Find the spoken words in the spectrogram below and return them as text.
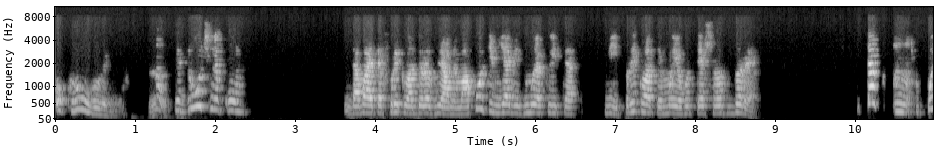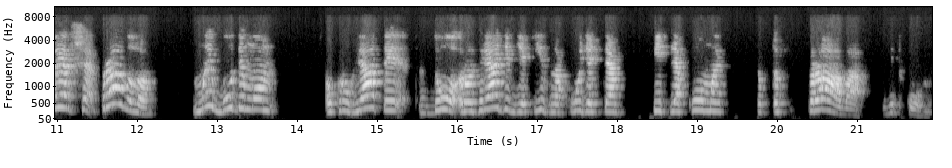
округлення. Ну, підручнику, давайте приклади розглянемо, а потім я візьму якийсь свій приклад, і ми його теж розберемо. І Так, перше правило ми будемо округляти до розрядів, які знаходяться після коми, тобто справа від коми.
